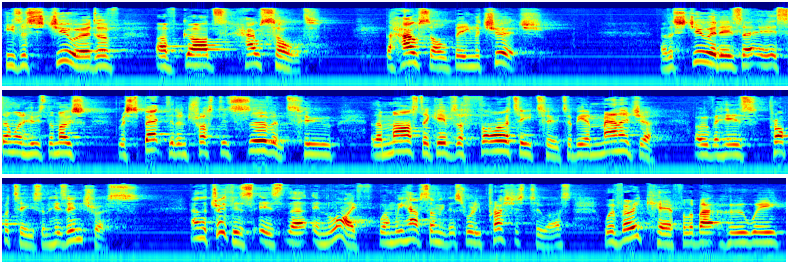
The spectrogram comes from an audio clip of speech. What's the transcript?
He's a steward of, of God's household, the household being the church. Now, the steward is, uh, is someone who's the most respected and trusted servant who the master gives authority to, to be a manager over his properties and his interests. And the truth is, is that in life, when we have something that's really precious to us, we're very careful about who we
